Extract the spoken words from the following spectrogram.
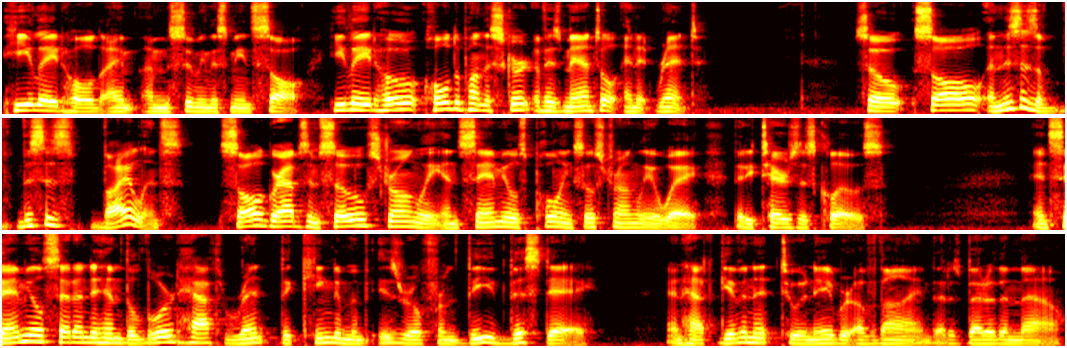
He laid hold. I'm, I'm assuming this means Saul. He laid ho- hold upon the skirt of his mantle, and it rent. So Saul, and this is a this is violence. Saul grabs him so strongly, and Samuel is pulling so strongly away that he tears his clothes. And Samuel said unto him, The Lord hath rent the kingdom of Israel from thee this day, and hath given it to a neighbor of thine that is better than thou.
